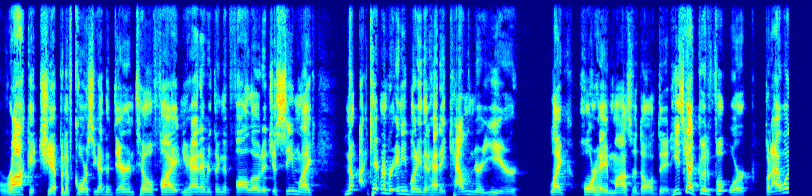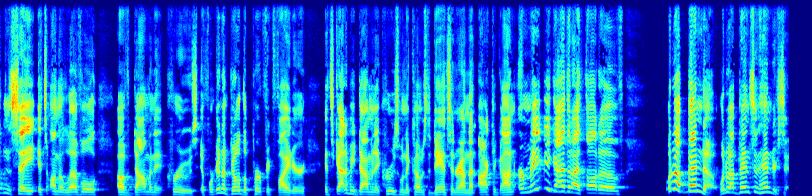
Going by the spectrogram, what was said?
rocket ship. And of course, you had the Darren Till fight and you had everything that followed. It just seemed like, no, I can't remember anybody that had a calendar year like Jorge Masvidal did. He's got good footwork, but I wouldn't say it's on the level of Dominick Cruz. If we're going to build the perfect fighter, it's got to be Dominick Cruz when it comes to dancing around that octagon, or maybe a guy that I thought of. What about Bendo? What about Benson Henderson?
